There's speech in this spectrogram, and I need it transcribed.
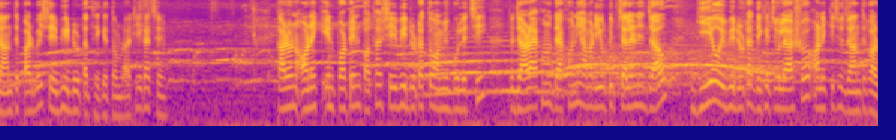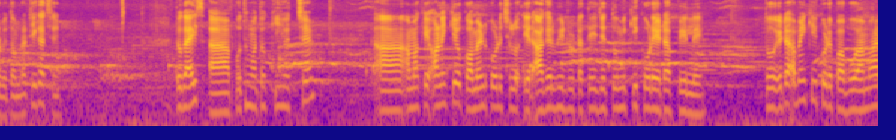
জানতে পারবে সেই ভিডিওটা থেকে তোমরা, ঠিক আছে? কারণ অনেক ইম্পর্টেন্ট কথা সেই ভিডিওটা তো আমি বলেছি। তো যারা এখনও দেখোনি আমার ইউটিউব চ্যানেলে যাও, গিয়ে ওই ভিডিওটা দেখে চলে আসো। অনেক কিছু জানতে পারবে তোমরা, ঠিক আছে? তো গাইস প্রথমত কি হচ্ছে? আমাকে অনেক কেউ কমেন্ট করেছিল এর আগের ভিডিওটাতে যে তুমি কি করে এটা পেলে। তো এটা আমি কি করে পাবো? আমার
